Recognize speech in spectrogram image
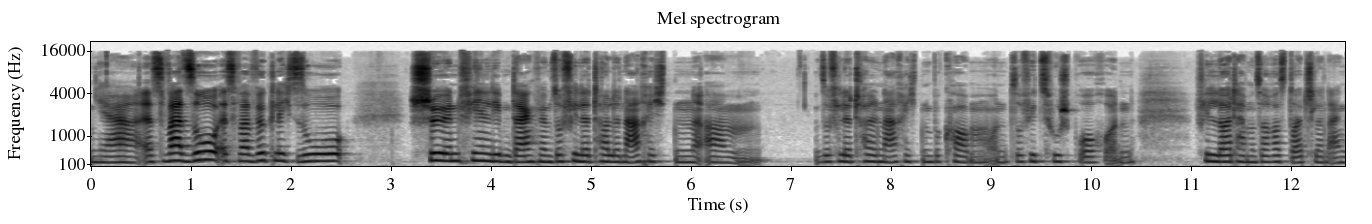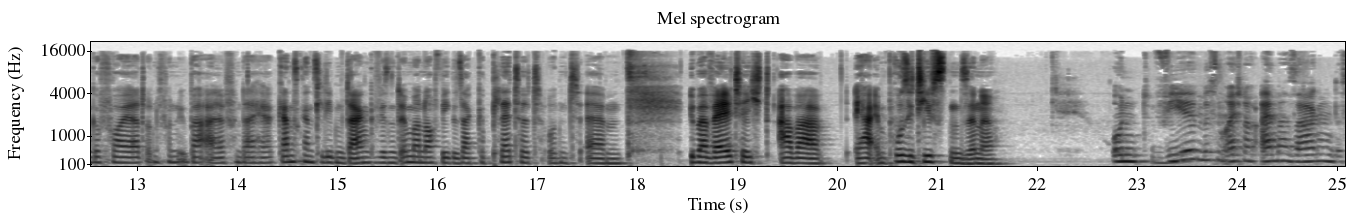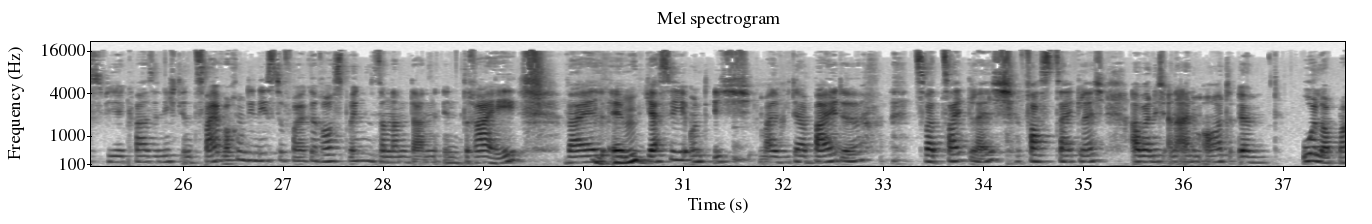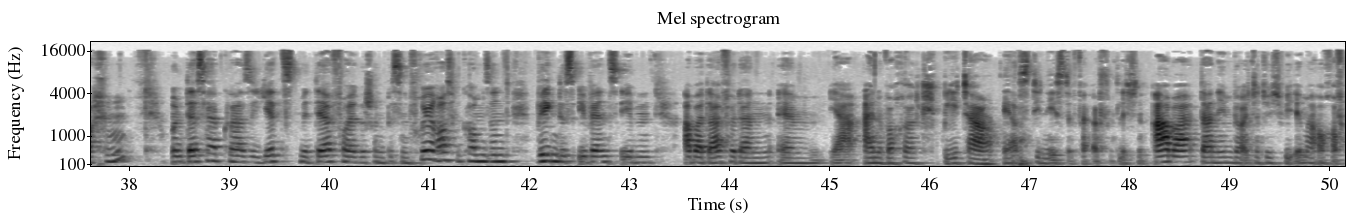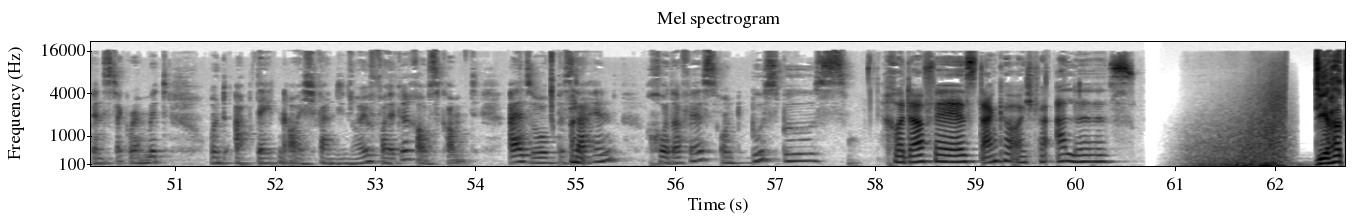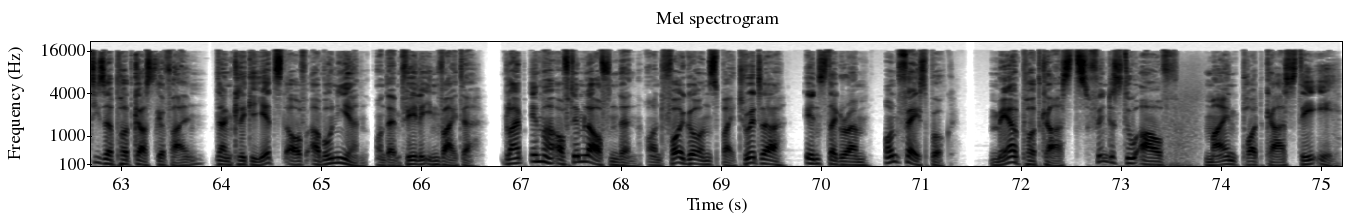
Ja, es war so, es war wirklich so schön. Vielen lieben Dank. Wir haben so viele tolle Nachrichten, ähm, so viele tolle Nachrichten bekommen und so viel Zuspruch und viele Leute haben uns auch aus Deutschland angefeuert und von überall. Von daher ganz, ganz lieben Dank. Wir sind immer noch, wie gesagt, geplättet und ähm, überwältigt, aber ja, im positivsten Sinne. Und wir müssen euch noch einmal sagen, dass wir quasi nicht in zwei Wochen die nächste Folge rausbringen, sondern dann in drei, weil mhm. ähm, Yassi und ich mal wieder beide, zwar zeitgleich, fast zeitgleich, aber nicht an einem Ort ähm, Urlaub machen und deshalb quasi jetzt mit der Folge schon ein bisschen früher rausgekommen sind, wegen des Events eben, aber dafür dann ähm, ja eine Woche später erst die nächste veröffentlichen. Aber da nehmen wir euch natürlich wie immer auch auf Instagram mit und updaten euch, wann die neue Folge rauskommt. Also bis dahin, Chodafes und Bus Bus. Chodafes, danke euch für alles. Dir hat dieser Podcast gefallen? Dann klicke jetzt auf Abonnieren und empfehle ihn weiter. Bleib immer auf dem Laufenden und folge uns bei Twitter, Instagram und Facebook. Mehr Podcasts findest du auf meinpodcast.de.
